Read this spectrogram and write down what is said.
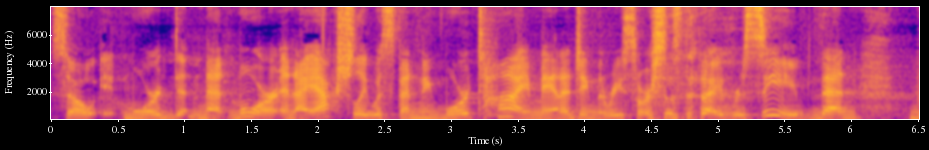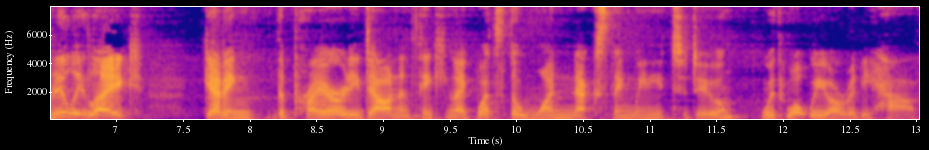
So it more d- mm-hmm. meant more and i actually was spending more time managing the resources that i'd received than really like getting the priority down and thinking like what's the one next thing we need to do with what we already have?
